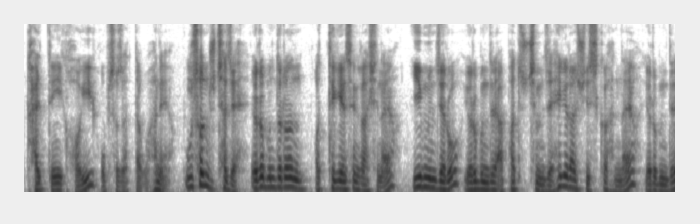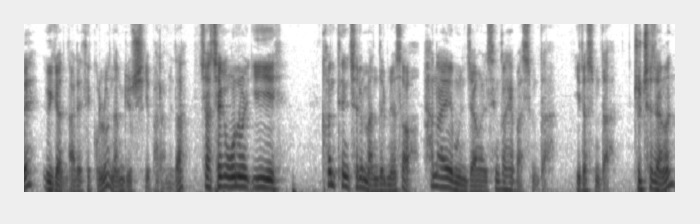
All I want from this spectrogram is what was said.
갈등이 거의 없어졌다고 하네요. 우선 주차제 여러분들은 어떻게 생각하시나요? 이 문제로 여러분들의 아파트 주차 문제 해결할 수 있을 것 같나요? 여러분들의 의견 아래 댓글로 남겨주시기 바랍니다. 자, 제가 오늘 이 컨텐츠를 만들면서 하나의 문장을 생각해 봤습니다. 이렇습니다. 주차장은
